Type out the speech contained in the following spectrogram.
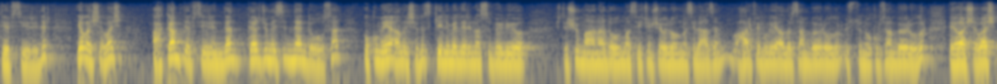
tefsiridir. Yavaş yavaş ahkam tefsirinden, tercümesinden de olsa okumaya alışınız. Kelimeleri nasıl bölüyor, işte şu manada olması için şöyle olması lazım. Harfi buraya alırsan böyle olur, üstünü okursan böyle olur. Yavaş yavaş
